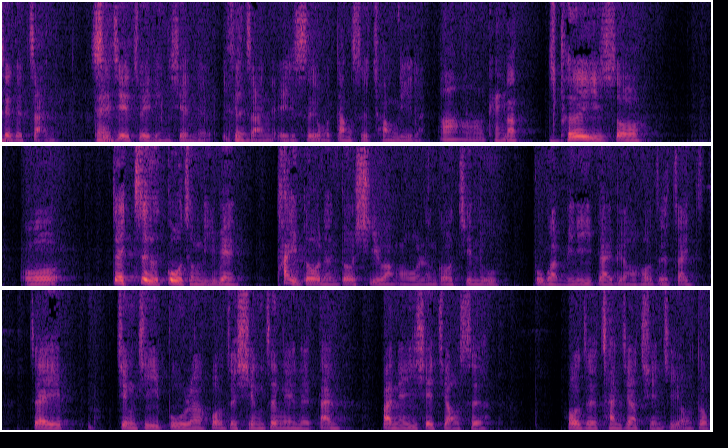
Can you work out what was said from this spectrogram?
这个展，世界最领先的一个展，也是我当时创立的。啊，OK。那可以说，我在这个过程里面，太多人都希望我能够进入。不管民意代表或者在在经济部了，或者行政院的但扮演一些角色，或者参加选举，我都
